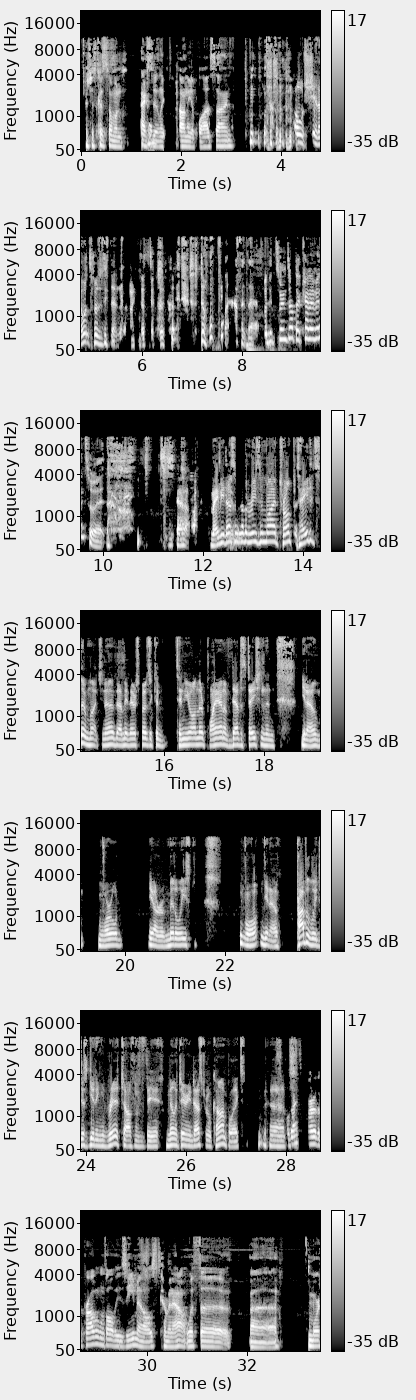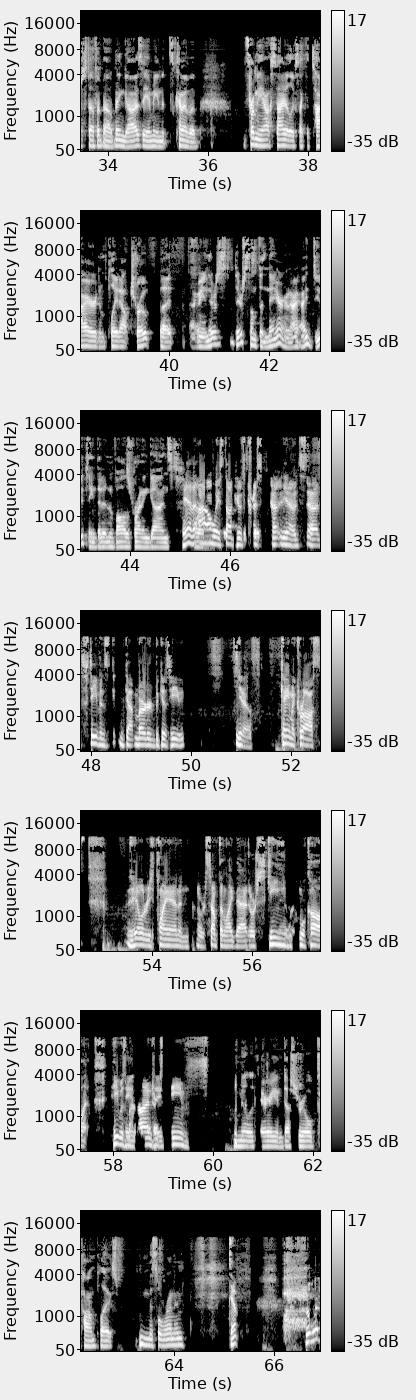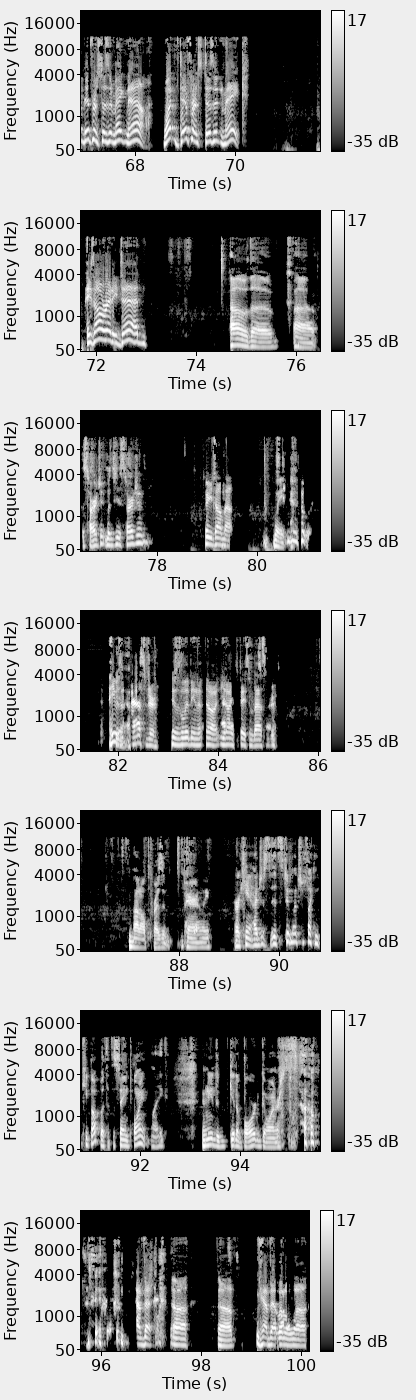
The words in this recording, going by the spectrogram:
It's just because someone accidentally on the applause sign. Oh shit, I wasn't supposed to do that. Don't laugh at that. But it turns out they're kind of into it. Yeah. Maybe that's another reason why Trump is hated so much. You know, I mean, they're supposed to continue on their plan of devastation and, you know, world, you know, or Middle East, well, you know, probably just getting rich off of the military industrial complex. Uh, Well, that's part of the problem with all these emails coming out with the uh, more stuff about Benghazi. I mean, it's kind of a from the outside, it looks like a tired and played out trope, but I mean, there's there's something there, and I, I do think that it involves running guns. Yeah, or- I always thought it was Chris. Uh, you know, uh, Stevens got murdered because he, you know, came across Hillary's plan and or something like that, or scheme. We'll call it. He was behind her scheme. military industrial complex missile running. Yep. But what difference does it make now? What difference does it make? He's already dead. Oh, the uh, the sergeant was he a sergeant? Who are you talking about? Wait, He was Yeah. ambassador. He was the Libyan uh, United States ambassador. not all present apparently or i can't i just it's too much to fucking keep up with at the same point like you need to get a board going or something Have that. Uh, uh, we have that little. Uh,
